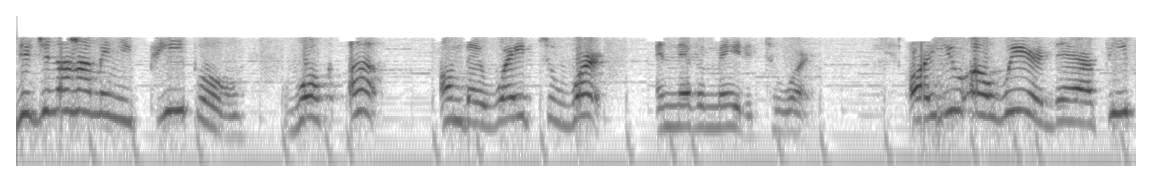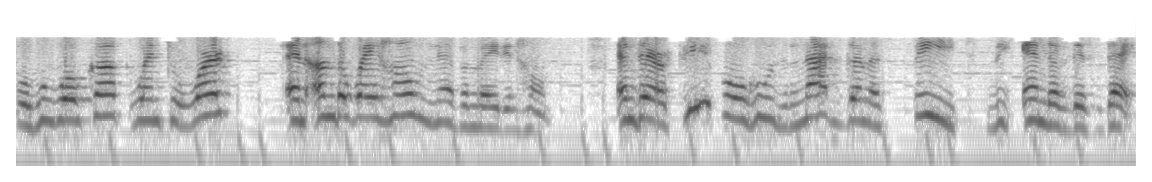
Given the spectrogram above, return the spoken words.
Did you know how many people woke up on their way to work and never made it to work? Are you aware there are people who woke up, went to work, and on the way home never made it home? And there are people who's not going to see the end of this day.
